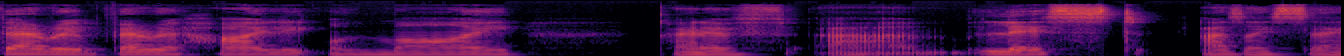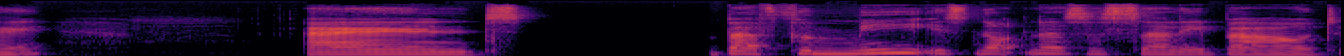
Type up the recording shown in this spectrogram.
very, very highly on my kind of um, list, as I say. And but for me it's not necessarily about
